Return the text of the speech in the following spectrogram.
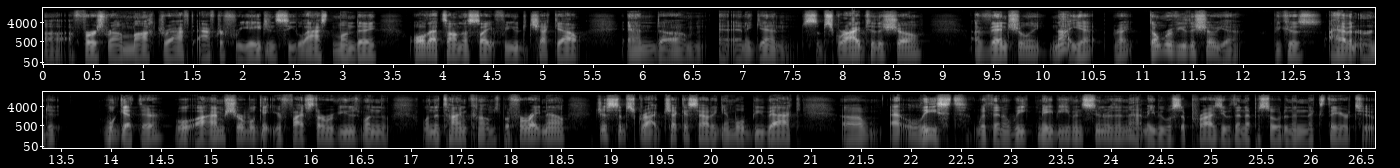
uh, a first round mock draft after free agency last Monday. All that's on the site for you to check out. And um, and again, subscribe to the show. Eventually, not yet, right? Don't review the show yet because I haven't earned it. We'll get there. Well, I'm sure we'll get your five star reviews when the, when the time comes. But for right now, just subscribe. Check us out again. We'll be back uh, at least within a week, maybe even sooner than that. Maybe we'll surprise you with an episode in the next day or two.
